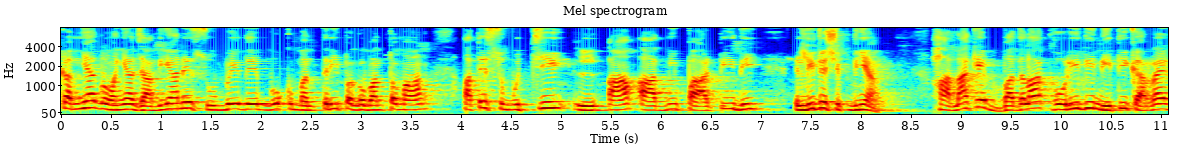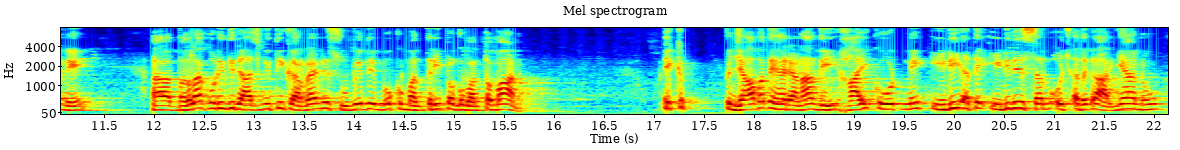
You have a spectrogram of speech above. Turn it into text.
ਕਮੀਆਂ ਗਵਾਈਆਂ ਜਾਂਦੀਆਂ ਨੇ। ਸੂਬੇ ਦੇ ਮੁੱਖ ਮੰਤਰੀ ਭਗਵੰਤ ਮਾਨ ਅਤੇ ਸਮੁੱਚੀ ਆਮ ਆਦਮੀ ਪਾਰਟੀ ਦੀ ਲੀਡਰਸ਼ਿਪ ਦੀਆਂ ਹਾਲਾਂਕਿ ਬਦਲਾਖੋਰੀ ਦੀ ਨੀਤੀ ਕਰ ਰਹੇ ਨੇ ਬਦਲਾਖੋਰੀ ਦੀ ਰਾਜਨੀਤੀ ਕਰ ਰਹੇ ਨੇ ਸੂਬੇ ਦੇ ਮੁੱਖ ਮੰਤਰੀ ਭਗਵੰਤ ਮਾਨ। ਇੱਕ ਪੰਜਾਬ ਅਤੇ ਹਰਿਆਣਾ ਦੀ ਹਾਈ ਕੋਰਟ ਨੇ ਈਡੀ ਅਤੇ ਈਡੀ ਦੇ ਸਰਵਉੱਚ ਅਧਿਕਾਰੀਆਂ ਨੂੰ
